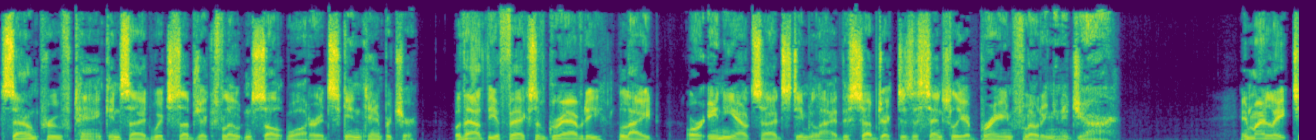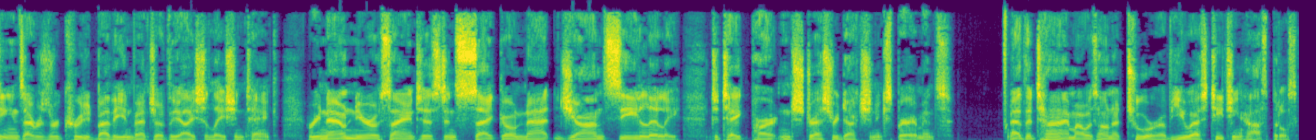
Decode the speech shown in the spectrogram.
soundproof tank inside which subjects float in salt water at skin temperature. Without the effects of gravity, light, or any outside stimuli, the subject is essentially a brain floating in a jar. In my late teens, I was recruited by the inventor of the isolation tank, renowned neuroscientist and psychonaut John C. Lilly, to take part in stress reduction experiments. At the time, I was on a tour of U.S. teaching hospitals,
